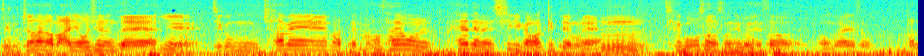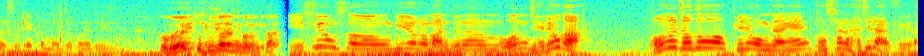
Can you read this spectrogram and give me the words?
지금 전화가 많이 오시는데 예. 지금 참외밭에 바로 사용을 해야 되는 시기가 왔기 때문에 음. 최고 우선 순위로 해서 농가에서 받을 수 있게끔 먼저 보내드린 겁니다. 그 왜 이렇게 늦어진 겁니까? 이 수용성 비료를 만드는 원재료가 돈을 줘도 비료 공장에 도착을 하지를 않습니다.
